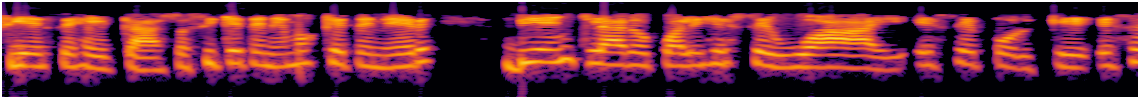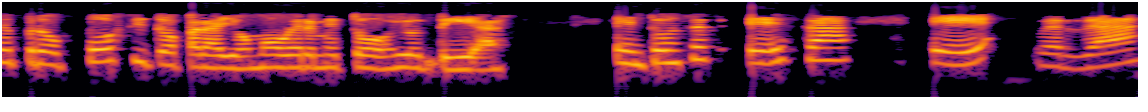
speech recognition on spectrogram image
si ese es el caso. Así que tenemos que tener bien claro cuál es ese why, ese por qué, ese propósito para yo moverme todos los días. Entonces, esa E, ¿verdad?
